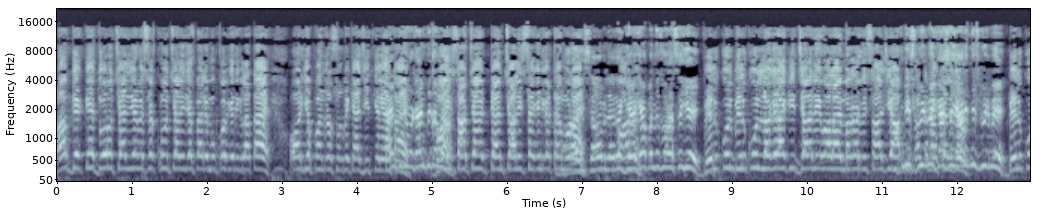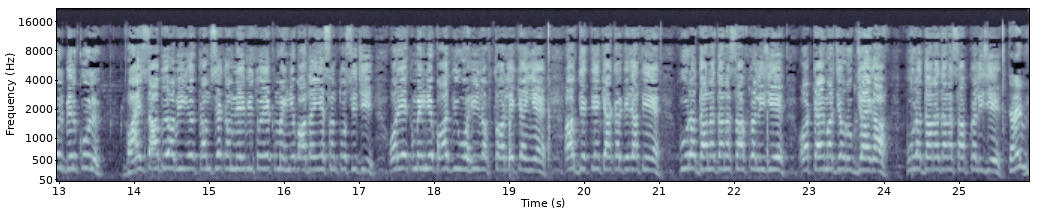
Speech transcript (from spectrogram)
अब देखते हैं दोनों चैलेंजर में से कौन चैलेंजर पहले मुँह खोल के दिखलाता है और ये पंद्रह सौ रुपए क्या जीत के ले आता है। भाई साहब टाइम चालीस सेकंड का टाइम हो रहा है। साहब लग रहा है क्या पंद्रह सौ ये बिल्कुल बिल्कुल लग रहा है की जाने वाला है मगर विशाल जी आप बिल्कुल बिल्कुल। भाई साहब अभी कम से कम नहीं भी तो एक महीने बाद आई है संतोषी जी और एक महीने बाद भी वही रफ्तार लेके आई हैं। अब देखते हैं क्या करके जाते हैं। पूरा दाना दाना साफ़ कर लीजिए और टाइमर जब रुक जाएगा पूरा दाना दाना साफ़ कर लीजिए। टाइम?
